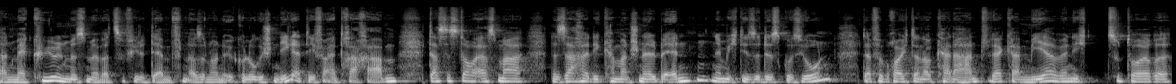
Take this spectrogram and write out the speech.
dann mehr kühlen müssen, wenn wir zu viel dämpfen, also noch einen ökologischen Negativeintrag haben. Das ist doch erstmal eine Sache, die kann man schnell beenden, nämlich diese Diskussion. Dafür brauche ich dann auch keine Handwerker mehr, wenn ich zu teure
